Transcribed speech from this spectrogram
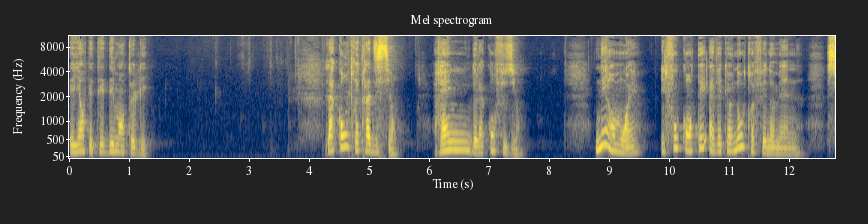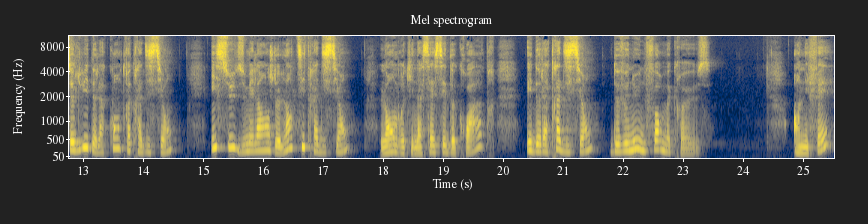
ayant été démantelées. La contre-tradition, règne de la confusion. Néanmoins, il faut compter avec un autre phénomène, celui de la contre-tradition, issue du mélange de l'antitradition, l'ombre qui n'a cessé de croître, et de la tradition, devenue une forme creuse. En effet,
